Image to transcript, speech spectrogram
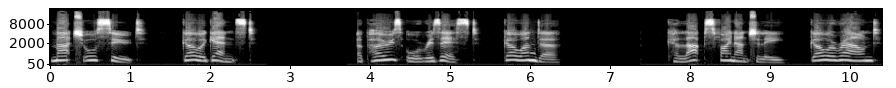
Match or suit, go against. Oppose or resist, go under. Collapse financially, go around.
